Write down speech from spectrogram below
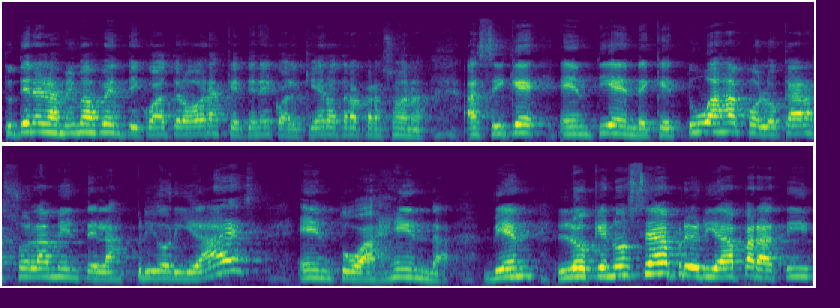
Tú tienes las mismas 24 horas que tiene cualquier otra persona. Así que entiende que tú vas a colocar solamente las prioridades en tu agenda. Bien, lo que no sea prioridad para ti,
